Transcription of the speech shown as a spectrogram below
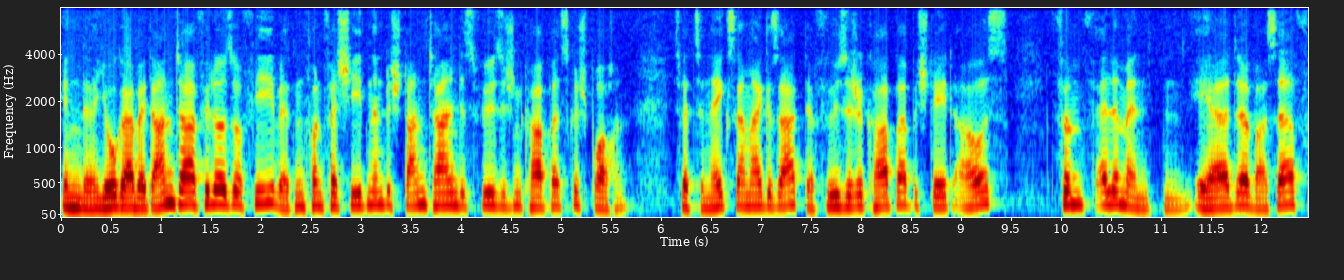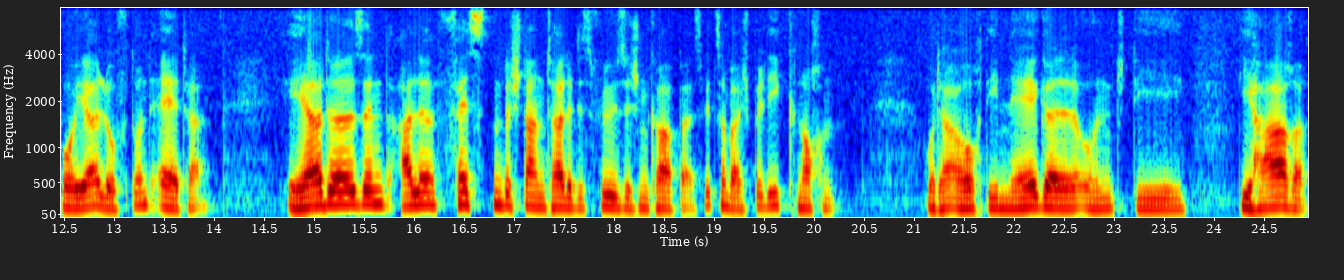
In der Yoga Vedanta Philosophie werden von verschiedenen Bestandteilen des physischen Körpers gesprochen. Es wird zunächst einmal gesagt, der physische Körper besteht aus fünf Elementen. Erde, Wasser, Feuer, Luft und Äther. Erde sind alle festen Bestandteile des physischen Körpers, wie zum Beispiel die Knochen oder auch die Nägel und die, die Haare.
